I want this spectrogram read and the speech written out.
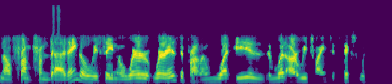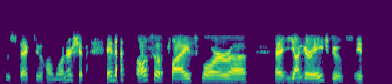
now from from that angle, we say, you know, where where is the problem? What is what are we trying to fix with respect to home ownership? And that also applies for uh, uh, younger age groups. It's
